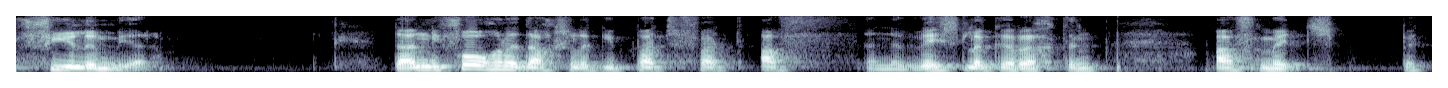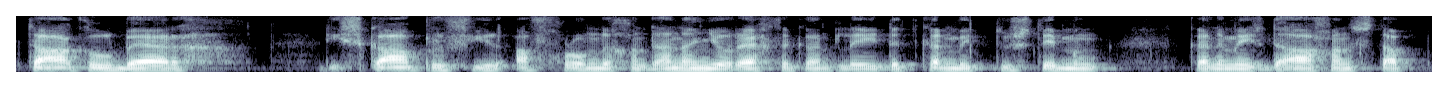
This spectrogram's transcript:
vele meer. Dan die volgende dag sal ek die pad vat af in 'n westelike rigting af met Spektakelberg, die Skaaprivier afgronde gaan dan aan jou regterkant lê. Dit kan met toestemming kan 'n mens daar gaan stap.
